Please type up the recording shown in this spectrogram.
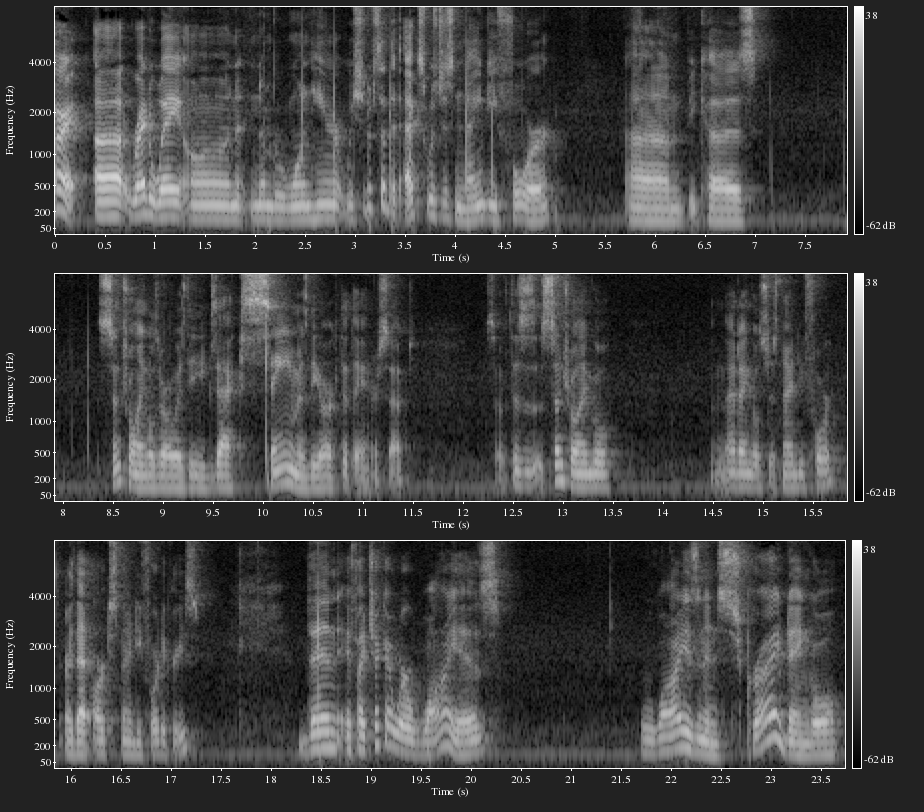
All right, uh, right away on number one here, we should have said that x was just 94 um, because central angles are always the exact same as the arc that they intercept. So if this is a central angle, then that angle is just 94, or that arc's 94 degrees. Then if I check out where y is, y is an inscribed angle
